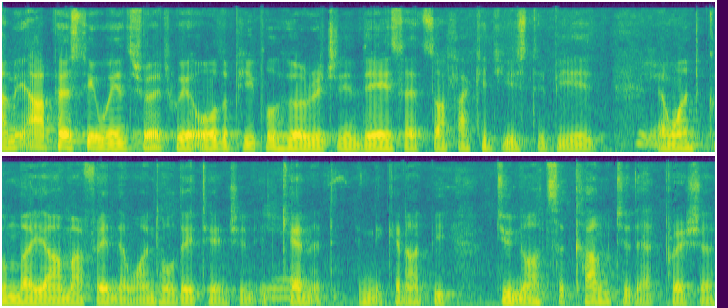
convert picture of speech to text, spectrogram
I mean, I personally went through it where all the people who are originally there, so it's not like it used to be. yeah. They want kumbaya, my friend, they want all the attention. It, Yeah. cannot, and it cannot be. Do not succumb to that pressure.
